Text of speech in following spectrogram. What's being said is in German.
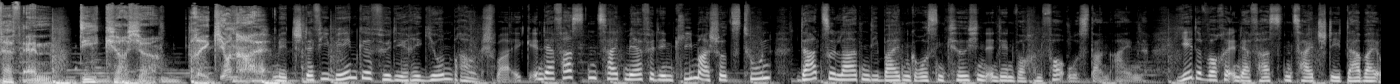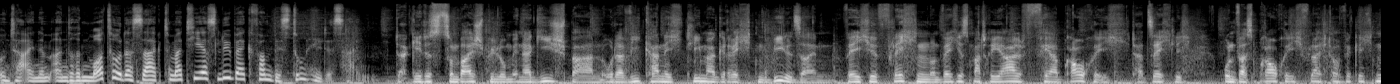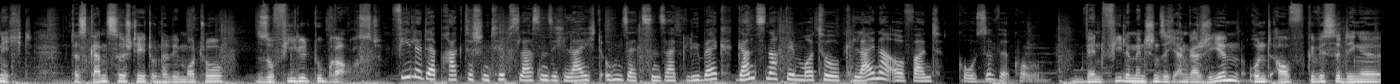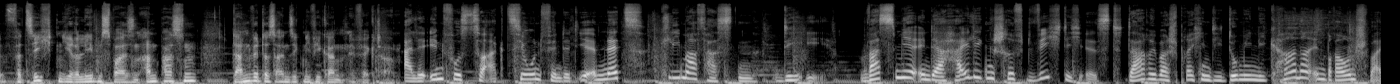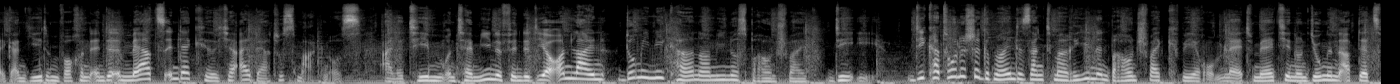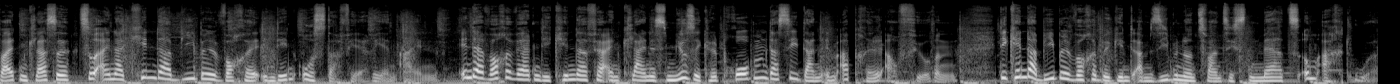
FFN, die Kirche. Regional. Mit Steffi Behnke für die Region Braunschweig. In der Fastenzeit mehr für den Klimaschutz tun. Dazu laden die beiden großen Kirchen in den Wochen vor Ostern ein. Jede Woche in der Fastenzeit steht dabei unter einem anderen Motto, das sagt Matthias Lübeck vom Bistum Hildesheim. Da geht es zum Beispiel um Energiesparen oder wie kann ich klimagerecht mobil sein? Welche Flächen und welches Material verbrauche ich tatsächlich? Und was brauche ich vielleicht auch wirklich nicht? Das Ganze steht unter dem Motto, so viel du brauchst. Viele der praktischen Tipps lassen sich leicht umsetzen, sagt Lübeck, ganz nach dem Motto kleiner Aufwand, große Wirkung. Wenn viele Menschen sich engagieren und auf gewisse Dinge verzichten, ihre Lebensweisen anpassen, dann wird das einen signifikanten Effekt haben. Alle Infos zur Aktion findet ihr im Netz klimafasten.de. Was mir in der Heiligen Schrift wichtig ist, darüber sprechen die Dominikaner in Braunschweig an jedem Wochenende im März in der Kirche Albertus Magnus. Alle Themen und Termine findet ihr online dominikaner-braunschweig.de. Die katholische Gemeinde St. Marien in Braunschweig-Querum lädt Mädchen und Jungen ab der zweiten Klasse zu einer Kinderbibelwoche in den Osterferien ein. In der Woche werden die Kinder für ein kleines Musical proben, das sie dann im April aufführen. Die Kinderbibelwoche beginnt am 27. März um 8 Uhr.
